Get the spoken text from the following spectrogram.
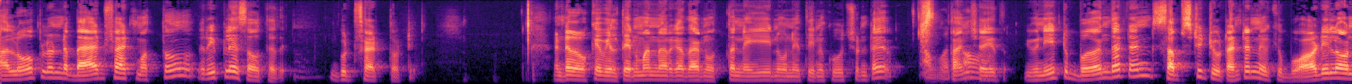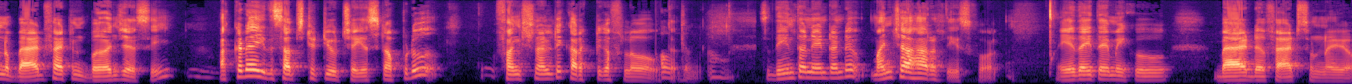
ఆ లోపల ఉన్న బ్యాడ్ ఫ్యాట్ మొత్తం రీప్లేస్ అవుతుంది. గుడ్ ఫ్యాట్ తోటి. అంటే ఓకే వీళ్ళు తినమన్నారు కదా అని ఉత్త నెయ్యి నూనె తిని కూర్చుంటే పని. చేయదు. You need to burn that and substitute అంటే నీకు బాడీలో ఉన్న బ్యాడ్ ఫ్యాట్ని బర్న్ చేసి అక్కడే ఇది సబ్స్టిట్యూట్ చేసినప్పుడు ఫంక్షనాలిటీ కరెక్ట్గా ఫ్లో అవుతుంది. సో దీంతో ఏంటంటే మంచి ఆహారం తీసుకోవాలి. ఏదైతే మీకు బ్యాడ్ ఫ్యాట్స్ ఉన్నాయో.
